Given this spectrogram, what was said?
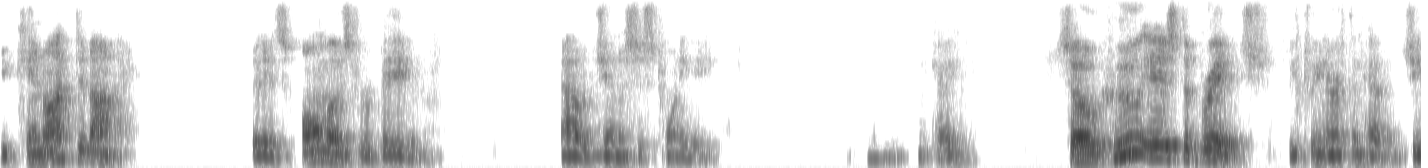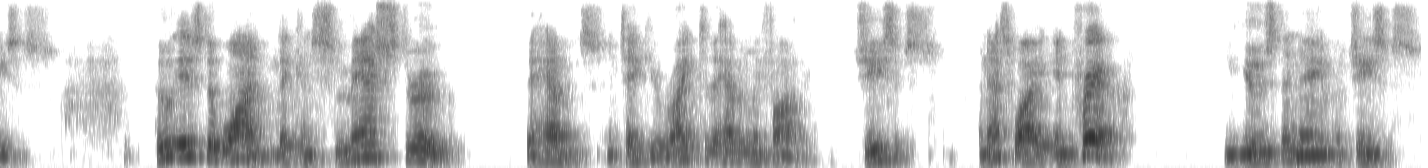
you cannot deny that it's almost verbatim out of Genesis 28. Mm-hmm. Okay? So, who is the bridge between earth and heaven? Jesus. Who is the one that can smash through the heavens and take you right to the Heavenly Father? Jesus. And that's why in prayer, you use the name of Jesus.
